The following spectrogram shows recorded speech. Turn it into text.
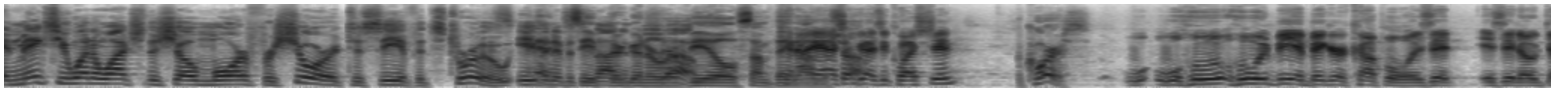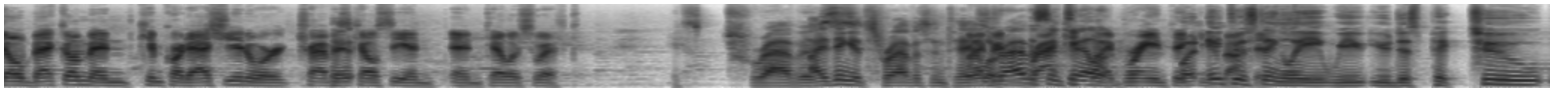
it makes you want to watch the show more for sure to see if it's true, even and if it's see if not they're going to show. reveal something Can on I the ask show. you guys a question? Of course. wh- who who would be a bigger couple? Is it is it Odell Beckham and Kim Kardashian or Travis Ta- Kelce and, and Taylor Swift? It's Travis. I think it's Travis and I've been Taylor. Travis and racking Taylor. my brain thinking but about this. interestingly, we you just picked two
